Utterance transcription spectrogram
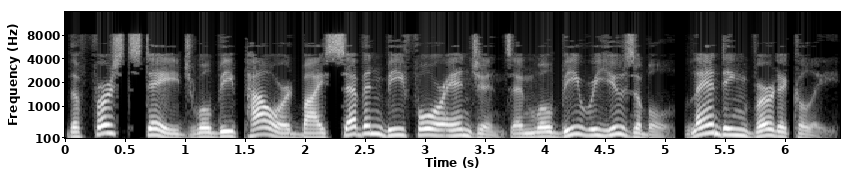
The first stage will be powered by seven B-4 engines and will be reusable, landing vertically.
